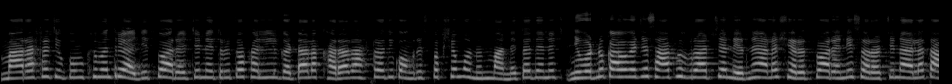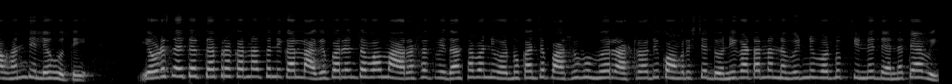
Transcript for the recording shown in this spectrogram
महाराष्ट्राचे उपमुख्यमंत्री अजित पवार यांच्या नेतृत्वाखालील गटाला खरा राष्ट्रवादी काँग्रेस पक्ष म्हणून मान्यता देण्याच्या निवडणूक आयोगाच्या सहा फेब्रुवारीच्या निर्णयाला शरद पवार यांनी सर्वोच्च न्यायालयात आव्हान दिले होते. एवढंच नाही तर त्या प्रकरणाचा निकाल लागेपर्यंत व महाराष्ट्रात विधानसभा निवडणुकांच्या पार्श्वभूमीवर राष्ट्रवादी काँग्रेसच्या दोन्ही गटांना नवीन निवडणूक चिन्हे देण्यात यावीत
